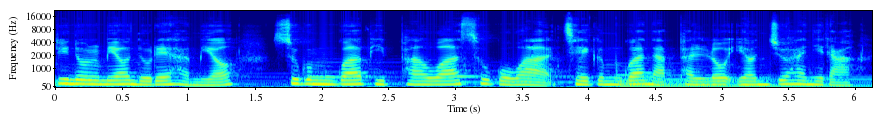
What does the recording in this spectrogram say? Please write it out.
뛰놀며 노래하며 수금과 비파와 소고와 재금과 나팔로 연주하니라.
